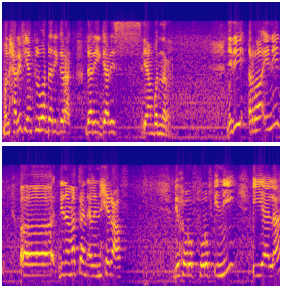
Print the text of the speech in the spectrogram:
Munharif yang keluar dari gerak dari garis yang benar. Jadi ra ini uh, dinamakan al-inhiraf. Di huruf-huruf ini ialah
